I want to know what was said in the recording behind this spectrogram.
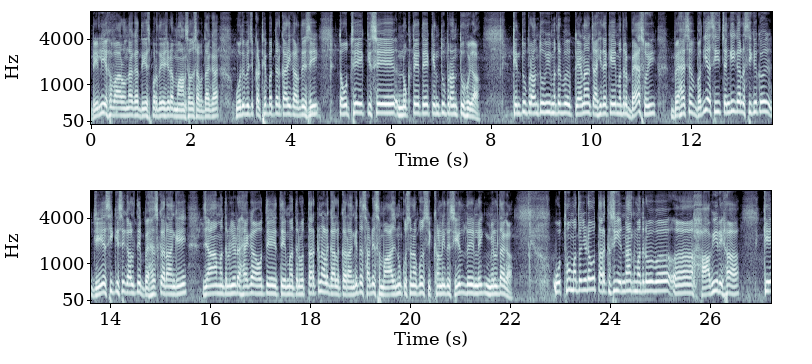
ਡੇਲੀ ਅਖਬਾਰ ਆਉਂਦਾ ਗਾ ਦੇਸ਼ ਪ੍ਰਦੇਸ਼ ਜਿਹੜਾ ਮਾਨਸਾ ਦਾ ਸ਼ਬਦ ਹੈਗਾ, ਉਹਦੇ ਵਿੱਚ ਇਕੱਠੇ ਪੱਤਰਕਾਰੀ ਕਰਦੇ ਸੀ। ਤਾਂ ਉੱਥੇ ਕਿਸੇ ਨੁਕਤੇ ਤੇ ਕਿੰਤੂ ਪਰੰਤੂ ਹੋਇਆ। ਕਿੰਤੂ ਪਰੰਤੂ ਵੀ ਮਤਲਬ ਕਹਿਣਾ ਚਾਹੀਦਾ ਕਿ ਮਤਲਬ ਬਹਿਸ ਹੋਈ। ਬਹਿਸ ਵਧੀਆ ਸੀ, ਚੰਗੀ ਗੱਲ ਸੀ, ਕਿਉਂਕਿ ਜੇ ਅਸੀਂ ਕਿਸੇ ਗੱਲ ਤੇ ਬਹਿਸ ਕਰਾਂਗੇ ਜਾਂ ਮਤਲਬ ਜਿਹੜਾ ਹੈਗਾ ਉਹ ਤੇ ਤੇ ਮਤਲਬ ਤਰਕ ਨਾਲ ਗੱਲ ਕਰਾਂਗੇ, ਤਾਂ ਸਾਡੇ ਸਮਾਜ ਨੂੰ ਕੁਛ ਨਾ ਕੁਛ ਸਿੱਖਣ ਲਈ ਤੇ ਸੇਧ ਦੇਣ ਲਈ ਮਿਲਦਾਗਾ ਉੱਥੋਂ ਮਤਲਬ ਜਿਹੜਾ ਉਹ ਤਰਕ ਸੀ, ਇੰਨਾ ਕੁ ਮਤਲਬ ਹਾਵੀ ਰਿਹਾ ਕਿ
